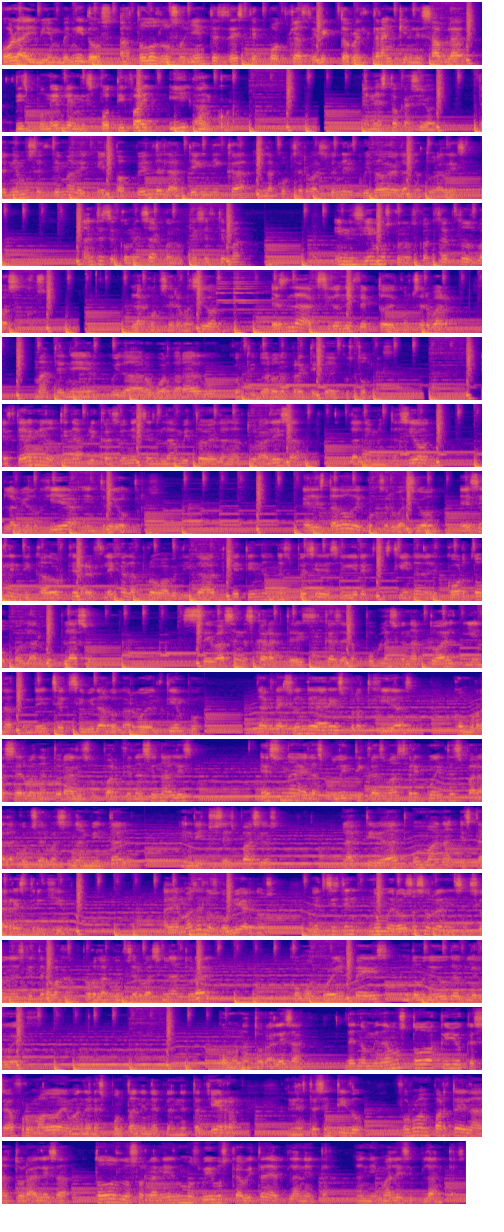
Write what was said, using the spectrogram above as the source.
Hola y bienvenidos a todos los oyentes de este podcast de Víctor Beltrán quien les habla, disponible en Spotify y Anchor. En esta ocasión tenemos el tema de el papel de la técnica en la conservación y el cuidado de la naturaleza. Antes de comenzar con lo que es el tema, iniciemos con los conceptos básicos. La conservación es la acción-efecto de conservar, mantener, cuidar o guardar algo, continuar una práctica de costumbres. El término tiene aplicaciones en el ámbito de la naturaleza, la alimentación, la biología, entre otros. El estado de conservación es el indicador que refleja la probabilidad que tiene una especie de seguir existiendo en el corto o largo plazo. Se basa en las características de la población actual y en la tendencia exhibida a lo largo del tiempo. La creación de áreas protegidas, como reservas naturales o parques nacionales, es una de las políticas más frecuentes para la conservación ambiental. En dichos espacios, la actividad humana está restringida. Además de los gobiernos, existen numerosas organizaciones que trabajan por la conservación natural, como Greenpeace o WWF. Como naturaleza, denominamos todo aquello que se ha formado de manera espontánea en el planeta Tierra. En este sentido, forman parte de la naturaleza todos los organismos vivos que habitan el planeta, animales y plantas,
